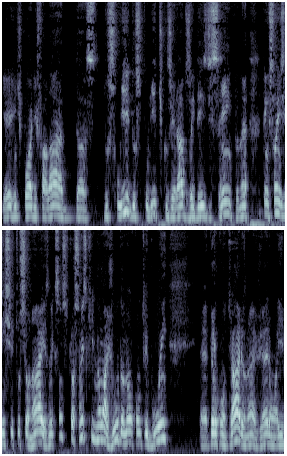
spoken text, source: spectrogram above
E aí a gente pode falar das, dos ruídos políticos gerados aí desde sempre, né? Tensões institucionais, né? Que são situações que não ajudam, não contribuem, é, pelo contrário, né? Geram aí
